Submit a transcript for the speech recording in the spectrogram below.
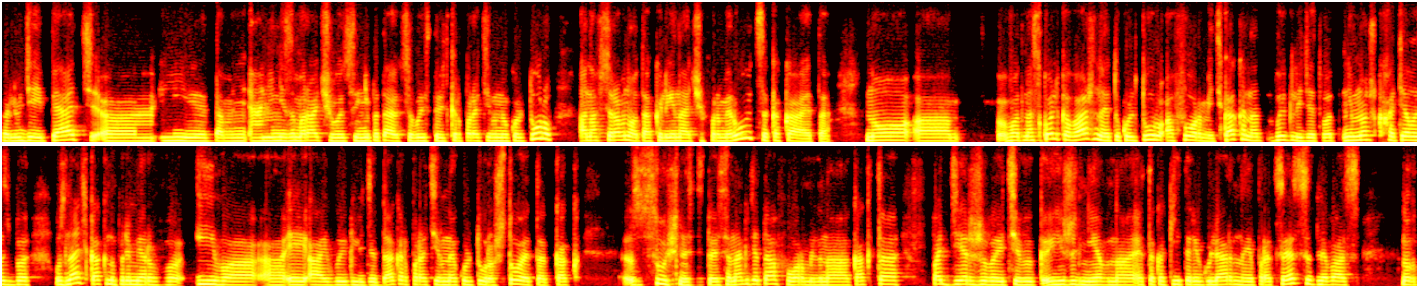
людей пять, э, и там они не заморачиваются и не пытаются выстроить корпоративную культуру, она все равно так или иначе формируется какая-то. Но э, вот насколько важно эту культуру оформить, как она выглядит. Вот немножко хотелось бы узнать, как, например, в IVA AI выглядит, да, корпоративная культура, что это как э, сущность, то есть она где-то оформлена, как-то поддерживаете вы ежедневно, это какие-то регулярные процессы для вас. Ну,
